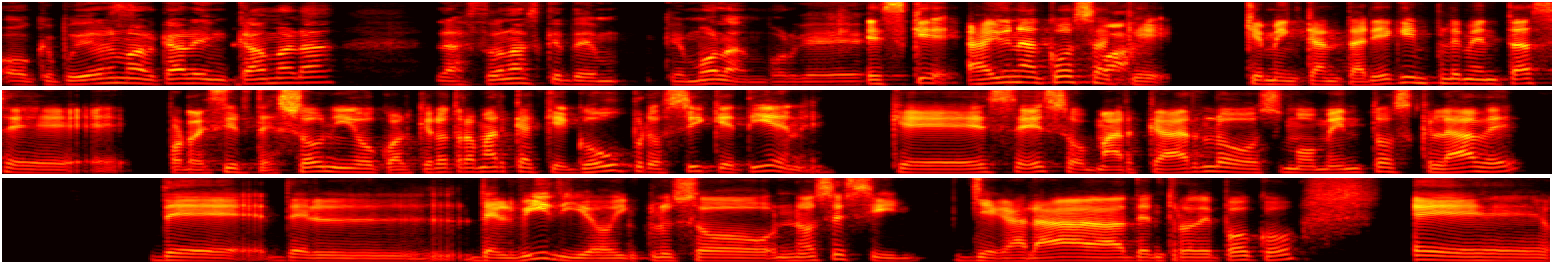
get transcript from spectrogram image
o, que pudieras marcar en cámara las zonas que te que molan, porque. Es que hay una cosa que, que me encantaría que implementase, eh, por decirte, Sony o cualquier otra marca que GoPro sí que tiene, que es eso, marcar los momentos clave de, del, del vídeo. Incluso no sé si llegará dentro de poco eh,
